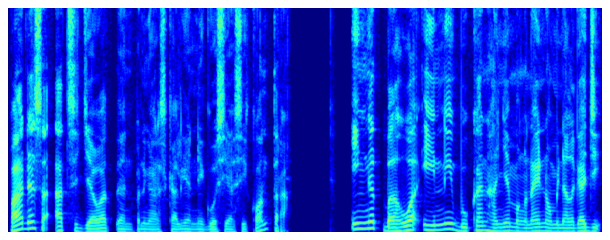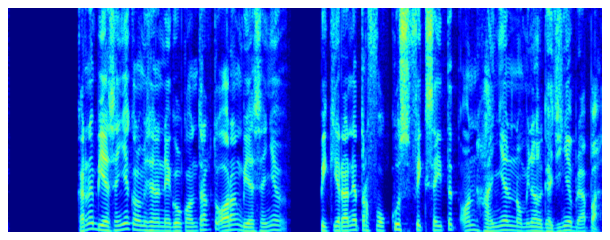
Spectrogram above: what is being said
pada saat sejawat dan pendengar sekalian negosiasi kontrak, ingat bahwa ini bukan hanya mengenai nominal gaji. Karena biasanya kalau misalnya nego kontrak tuh orang biasanya pikirannya terfokus fixated on hanya nominal gajinya berapa.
